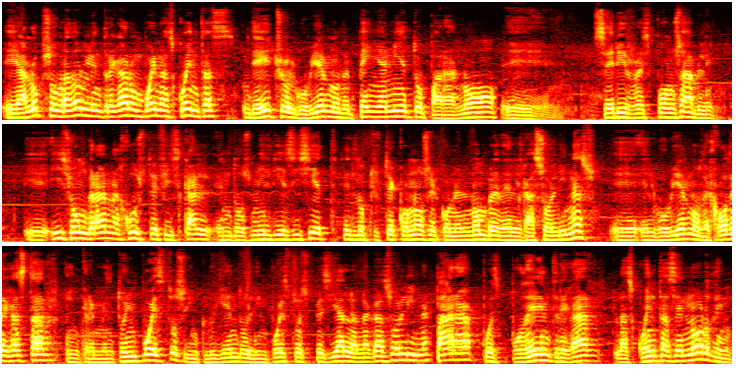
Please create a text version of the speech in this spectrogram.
Eh, a López Obrador le entregaron buenas cuentas. De hecho, el gobierno de Peña Nieto, para no eh, ser irresponsable, eh, hizo un gran ajuste fiscal en 2017, es lo que usted conoce con el nombre del gasolinazo. Eh, el gobierno dejó de gastar, incrementó impuestos, incluyendo el impuesto especial a la gasolina, para pues poder entregar las cuentas en orden.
